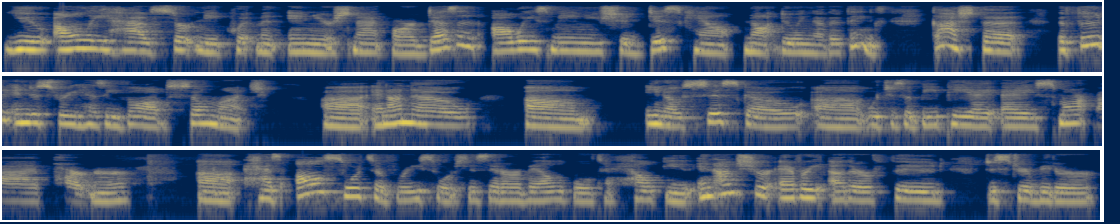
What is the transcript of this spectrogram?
you only have certain equipment in your snack bar doesn't always mean you should discount not doing other things. Gosh, the, the food industry has evolved so much. Uh, and I know, um, you know, Sysco, uh, which is a BPAA Smart Buy partner, uh, has all sorts of resources that are available to help you. And I'm sure every other food distributor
